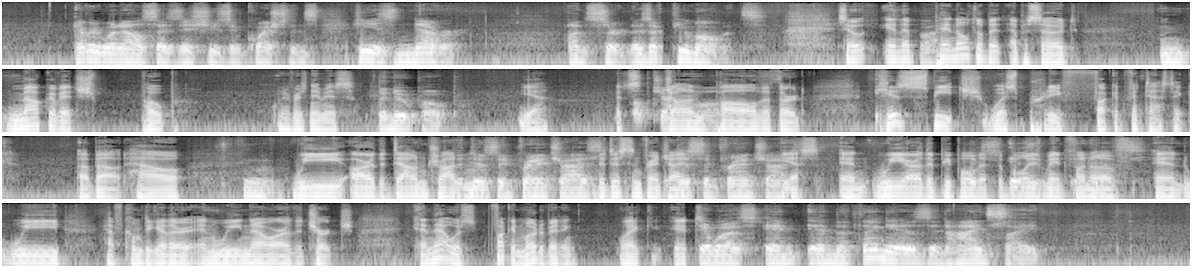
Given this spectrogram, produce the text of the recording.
Everyone else has issues and questions. He is never uncertain. There's a few moments. So in the penultimate episode, Malkovich Pope, whatever his name is, The new pope. yeah, it's John, John Paul III. His speech was pretty fucking fantastic about how we are the downtrodden, The disenfranchised. the disenfranchised. disenfranchised. yes, and we are the people It's- that the bullies made fun of, and we have come together, and we now are the church, and that was fucking motivating. Like it, It was, and and the thing is, in hindsight,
